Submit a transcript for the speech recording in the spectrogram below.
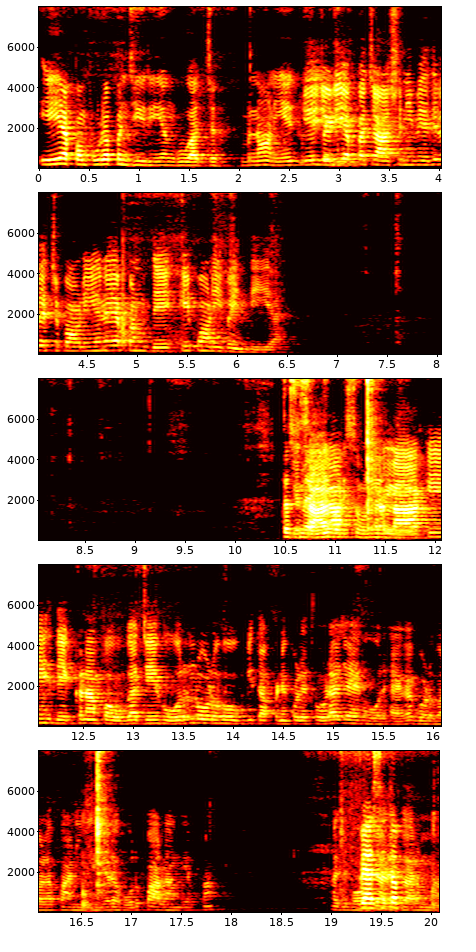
ਇਹ ਆਪਾਂ ਪੂਰਾ ਪੰਜੀਰੀ ਵਾਂਗੂ ਅੱਜ ਬਣਾਉਣੀ ਹੈ ਇਹ ਜਿਹੜੀ। ਆਪਾਂ ਚਾਸ਼ਨੀ ਵੀ ਇਹਦੇ ਵਿੱਚ ਪਾਉਣੀ ਹੈ ਨਾ ਇਹ ਆਪਾਂ ਨੂੰ ਦੇਖ ਕੇ ਪਾਉਣੀ ਪੈਂਦੀ ਆ। ਤਾਂ ਇਹ ਸਮੈਲ ਸਾਰਾ ਬੜੀ ਸੋਹਣੀ ਆਉਂਦੀ ਰਲਾ ਹੈ। ਕੇ ਦੇਖਣਾ ਪਊਗਾ ਜੇ ਹੋਰ ਲੋੜ ਹੋਊਗੀ ਤਾਂ ਆਪਣੇ ਕੋਲੇ ਥੋੜਾ ਜਿਹਾ ਹੋਰ ਹੈਗਾ ਗੁੜ ਵਾਲਾ ਪਾਣੀ ਜਿਹੜਾ ਹੋਰ ਪਾ ਲਾਂਗੇ ਆਪਾਂ। ਅੱਜ ਬਹੁਤ ਵੈਸੇ ਜ਼ਿਆਦਾ ਤਾਂ ਗਰਮ ਆ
